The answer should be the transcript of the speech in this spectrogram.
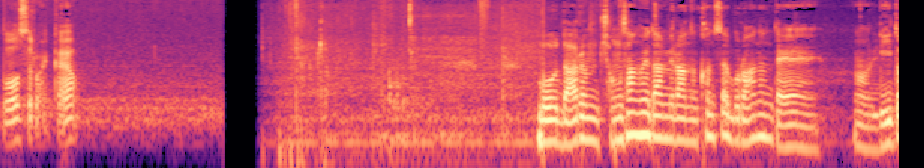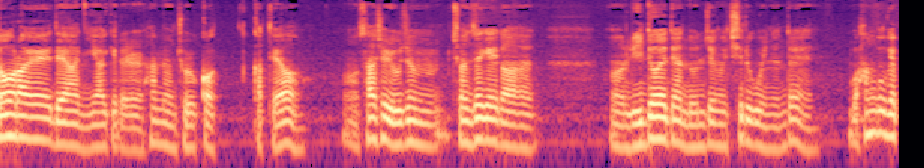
무엇으로 할까요? 뭐 나름 정상회담이라는 컨셉으로 하는데 어, 리더에 대한 이야기를 하면 좋을 것 같아요. 어, 사실 요즘 전 세계가 어, 리더에 대한 논쟁을 치르고 있는데 뭐 한국의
